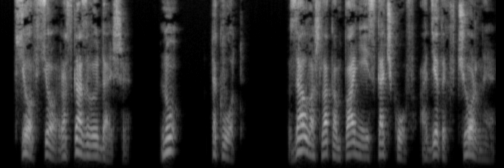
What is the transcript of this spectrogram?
— Все, все, рассказываю дальше. Ну, так вот. В зал вошла компания из скачков, одетых в черное,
